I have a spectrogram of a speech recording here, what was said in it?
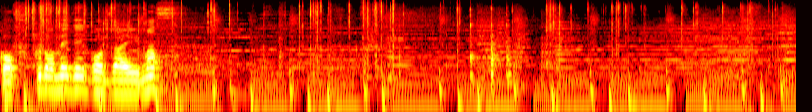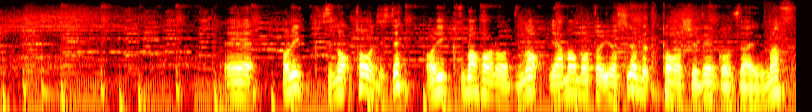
5袋目でございます。えーオリックスの当時ですね、オリックスバファローズの山本由伸投手でございます。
